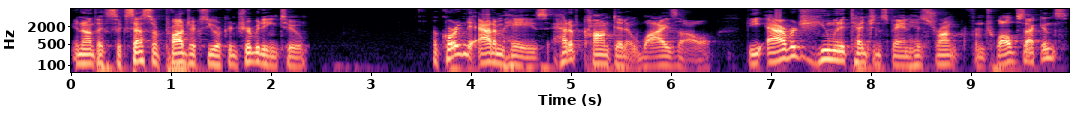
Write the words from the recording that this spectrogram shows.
and on the success of projects you are contributing to. According to Adam Hayes, head of content at WiseOwl, the average human attention span has shrunk from 12 seconds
